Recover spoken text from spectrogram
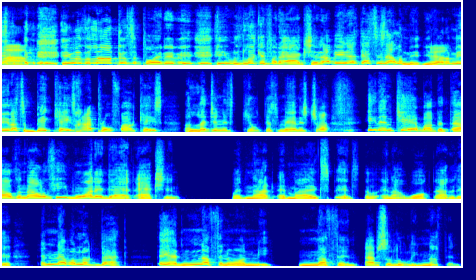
wow. He was a little disappointed. He, he was looking for the action. I mean, that's, that's his element. You yeah. know what I mean? That's a big case, high profile case. A legend is killed. This man is charged. He didn't care about the thousand dollars. He wanted that action, but not at my expense, though. And I walked out of there and never looked back. They had nothing on me. Nothing. Absolutely nothing.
